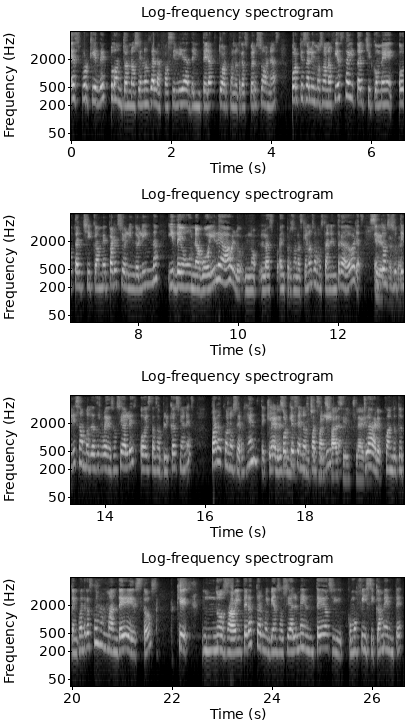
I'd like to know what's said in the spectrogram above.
es porque de pronto no se nos da la facilidad de interactuar con otras personas porque salimos a una fiesta y tal chico me o tal chica me pareció lindo, linda y de una voy y le hablo. No, las, hay personas que no somos tan entradoras. Sí, es Entonces utilizamos las redes sociales o estas aplicaciones para conocer gente. Claro, es porque mu- se nos facilita. fácil, claro. Claro, cuando tú te encuentras con un man de estos que no sabe interactuar muy bien socialmente, así como físicamente,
